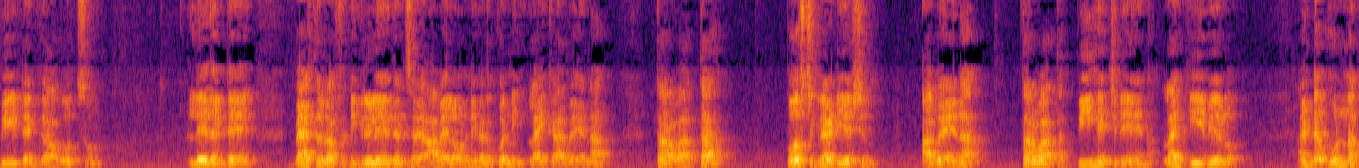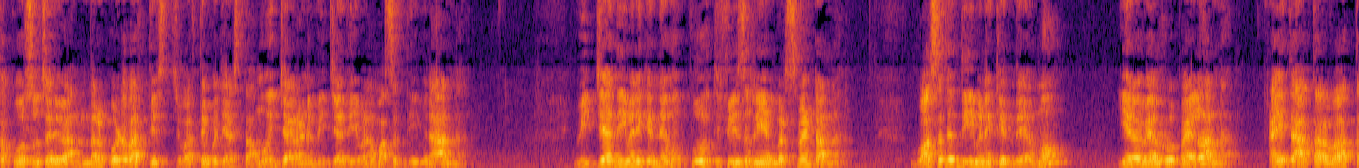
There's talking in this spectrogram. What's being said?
బీటెక్ కావచ్చు లేదంటే బ్యాచిలర్ ఆఫ్ డిగ్రీ లేదని సరే అవేలో ఉన్నాయి కదా కొన్ని లైక్ అవేనా తర్వాత పోస్ట్ గ్రాడ్యుయేషన్ అవైనా తర్వాత పిహెచ్డి అయినా లైక్ ఈ వేలో అంటే ఉన్నత కోర్సులు చదివే అందరూ కూడా వర్తి వర్తింపజేస్తాము ఈ జగనన్న విద్యా దీవెన వసతి దీవెన అన్నారు. విద్యా దీవెన కిందేమో పూర్తి ఫీజు రియంబర్స్మెంట్ అన్నారు. వసతి దీవెన కిందేమో ఇరవై వేల రూపాయలు అన్నారు. అయితే ఆ తర్వాత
